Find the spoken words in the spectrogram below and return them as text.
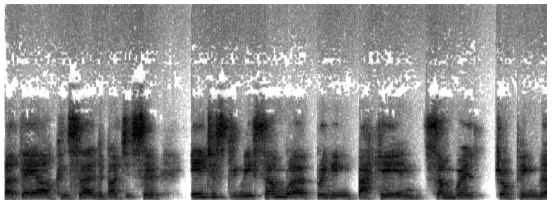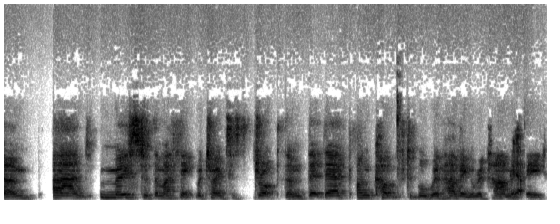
but they are concerned about it. So interestingly, some were bringing back in, some were dropping them, and most of them, I think, were trying to drop them. That they're uncomfortable with having a retirement yeah. age.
